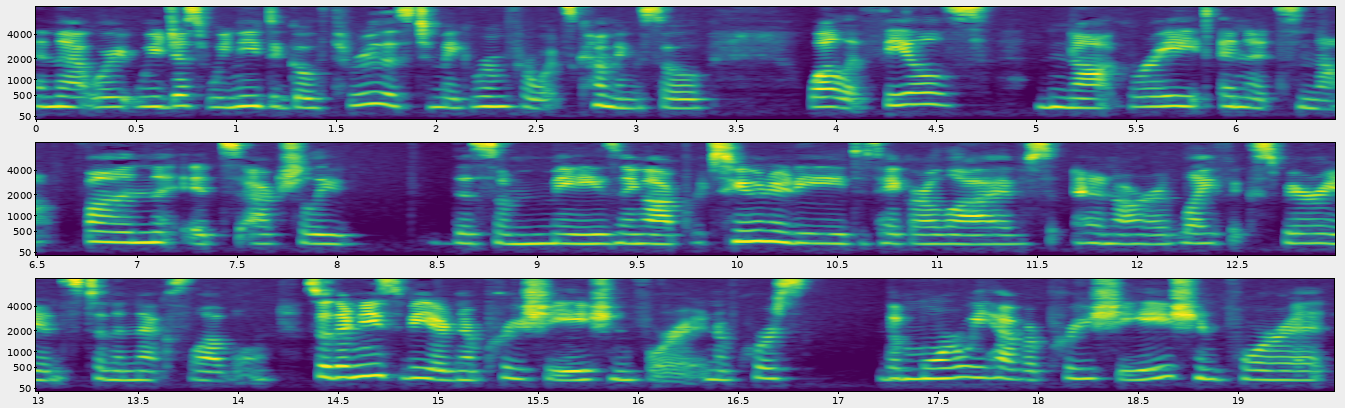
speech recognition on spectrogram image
and that we we just we need to go through this to make room for what's coming so while it feels not great and it's not fun it's actually this amazing opportunity to take our lives and our life experience to the next level so there needs to be an appreciation for it and of course the more we have appreciation for it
